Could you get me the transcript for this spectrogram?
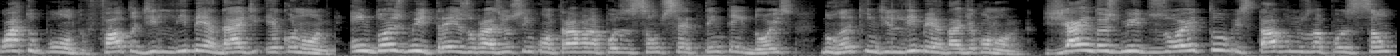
Quarto ponto, falta de liberdade econômica. Em 2003, o Brasil se encontrava na posição 72 no ranking de liberdade econômica. Já em 2018, estávamos na posição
